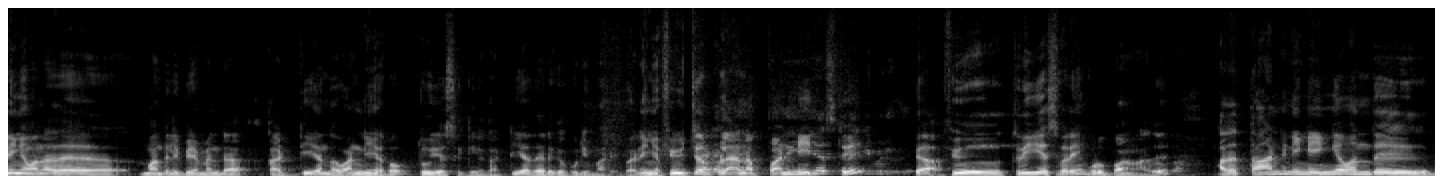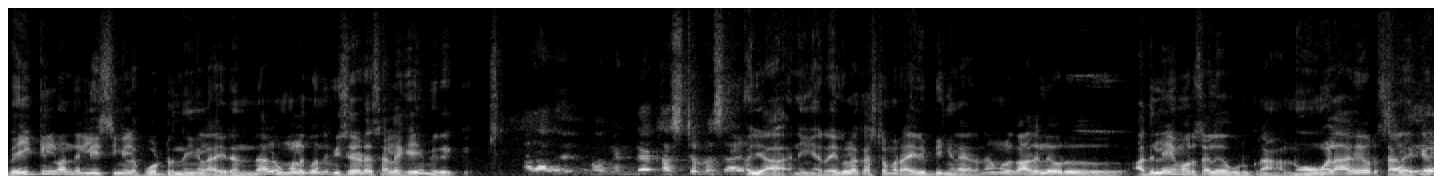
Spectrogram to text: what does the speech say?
நீங்கள் வந்து அதை மந்த்லி பேமெண்ட்டை கட்டி அந்த ஒன் இயரோ டூ இயர்ஸுக்குள்ள கட்டி அதை எடுக்கக்கூடிய மாதிரி. இப்போ நீங்கள் ஃப்யூச்சர் பிளானை பண்ணிவிட்டு ஃபியூ த்ரீ இயர்ஸ் வரையும் கொடுப்பாங்க அது. அதை தாண்டி நீங்கள் இங்கே வந்து வெஹிக்கிள் வந்து லீசிங்கில் போட்டிருந்தீங்களா இருந்தால் உங்களுக்கு வந்து விசேட சலுகையும் இருக்குது அதாவது கஸ்டமர்ஸ் யா நீங்கள் ரெகுலர் கஸ்டமராக இருப்பீங்களா இருந்தால் உங்களுக்கு அதில் ஒரு அதுலேயும் ஒரு சலுகை கொடுக்குறாங்க. நார்மலாகவே ஒரு சலுகை.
